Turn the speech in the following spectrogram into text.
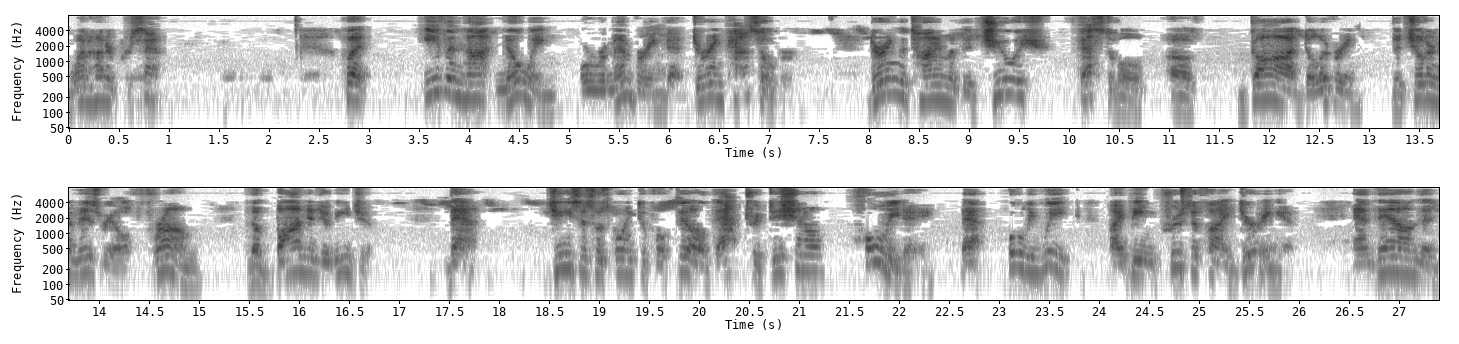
100%. But even not knowing or remembering that during Passover, during the time of the Jewish festival of God delivering the children of Israel from the bondage of Egypt, that Jesus was going to fulfill that traditional holy day, that holy week, by being crucified during it. And then on the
